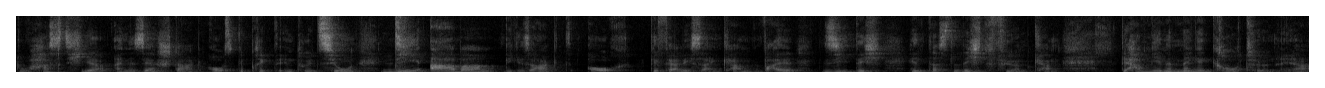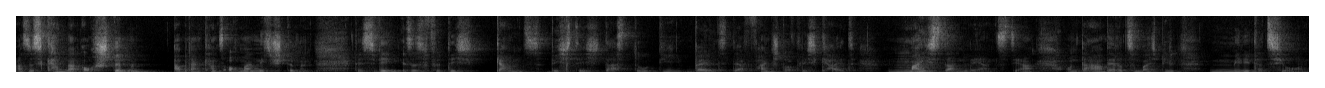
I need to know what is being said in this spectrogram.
du hast hier eine sehr stark ausgeprägte Intuition, die aber, wie gesagt, auch gefährlich sein kann, weil sie dich hinters Licht führen kann. Wir haben hier eine Menge Grautöne. Ja? Also es kann dann auch stimmen, aber dann kann es auch mal nicht stimmen. Deswegen ist es für dich ganz wichtig, dass du die Welt der Feinstofflichkeit meistern lernst. Ja? Und da wäre zum Beispiel Meditation,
